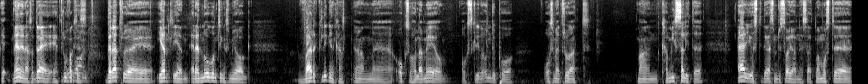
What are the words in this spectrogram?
Ja, Nej nej alltså det där, jag tror faktiskt on. Det där tror jag är egentligen, är det någonting som jag verkligen kan, kan eh, också hålla med om och skriva under på och som jag tror att man kan missa lite är just det där som du sa Johannes, att man måste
